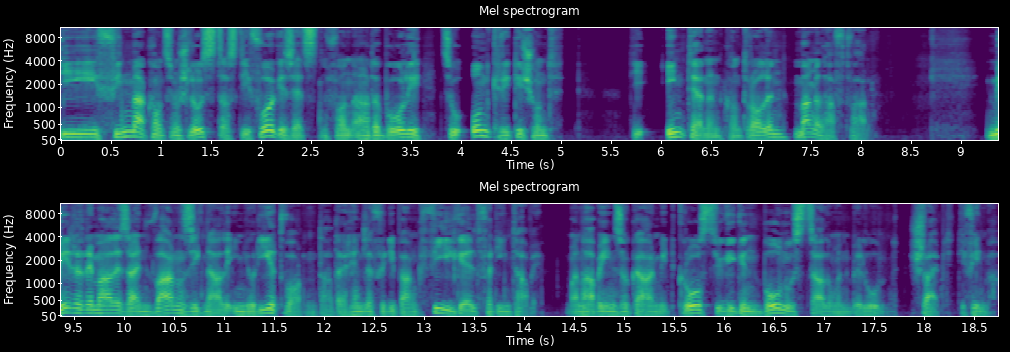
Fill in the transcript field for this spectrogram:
Die FINMA kommt zum Schluss, dass die Vorgesetzten von Adoboli zu unkritisch und internen Kontrollen mangelhaft waren. Mehrere Male seien Warnsignale ignoriert worden, da der Händler für die Bank viel Geld verdient habe. Man habe ihn sogar mit großzügigen Bonuszahlungen belohnt, schreibt die Firma.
